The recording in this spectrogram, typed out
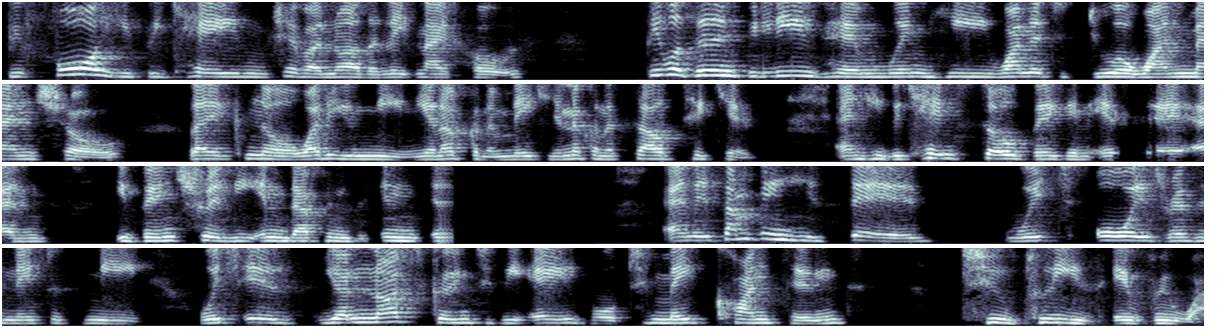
before he became Trevor Noah, the late night host, people didn't believe him when he wanted to do a one man show. Like, no, what do you mean? You're not gonna make it. You're not gonna sell tickets. And he became so big in SA and eventually ended up in, in, in and there's something he said which always resonates with me, which is you're not going to be able to make content to please everyone.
